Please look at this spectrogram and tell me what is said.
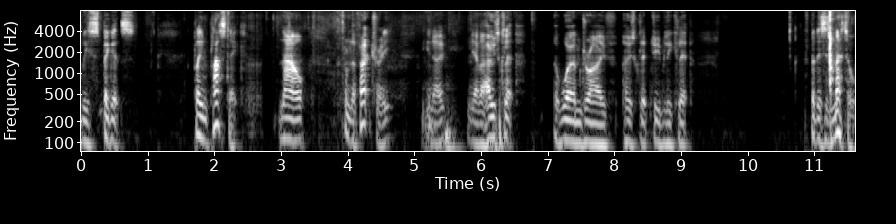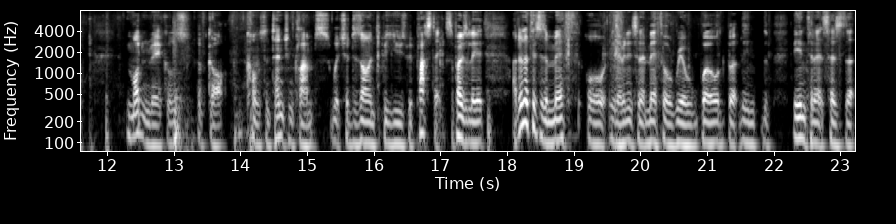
these spigots plain plastic. Now, from the factory, you know, you have a hose clip, a worm drive, hose clip, Jubilee clip, but this is metal. Modern vehicles have got constant tension clamps which are designed to be used with plastic. Supposedly, I don't know if this is a myth or you know an internet myth or real world, but the the, the internet says that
